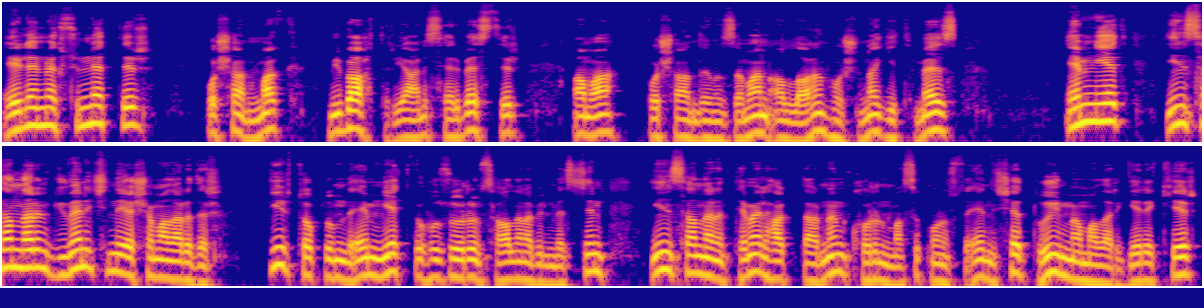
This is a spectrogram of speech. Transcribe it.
Evlenmek sünnettir. Boşanmak mübahtır yani serbesttir. Ama boşandığımız zaman Allah'ın hoşuna gitmez. Emniyet insanların güven içinde yaşamalarıdır. Bir toplumda emniyet ve huzurun sağlanabilmesi için insanların temel haklarının korunması konusunda endişe duymamaları gerekir.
